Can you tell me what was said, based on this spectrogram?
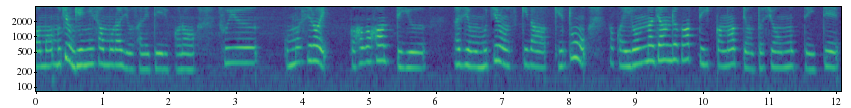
か、まあ、もちろん芸人さんもラジオされているからそういう面白いガハガハっていうラジオももちろん好きだけどなんかいろんなジャンルがあっていいかなって私は思っていて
